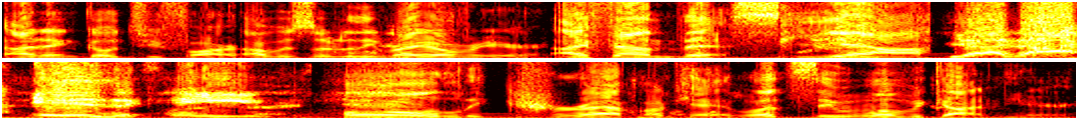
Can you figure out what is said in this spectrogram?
I didn't go too far. I was literally right over here. I found this. Yeah. Yeah, that is a cave. Holy crap. Okay, let's see what we got in here.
